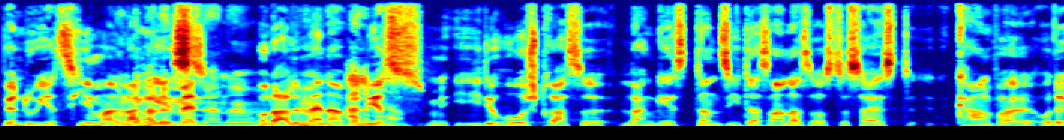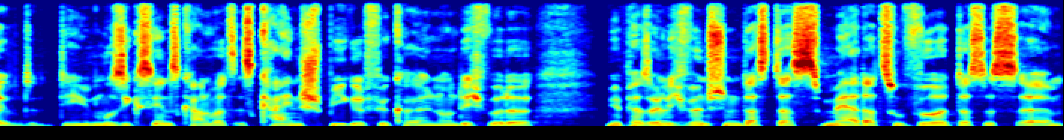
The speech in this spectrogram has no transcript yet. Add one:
wenn du jetzt hier mal Und lang alle gehst, Männer, ne? Und alle Ja. Männer. Wenn Alle du jetzt Ide Hohe Straße lang gehst, dann sieht das anders aus. Das heißt, Karneval oder die Musikszene des Karnevals ist kein Spiegel für Köln. Und ich würde mir persönlich wünschen, dass das mehr dazu wird, dass es ähm,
